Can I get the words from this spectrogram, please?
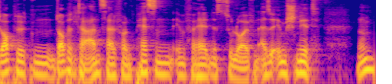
doppelten, doppelter Anzahl von Pässen im Verhältnis zu Läufen, also im Schnitt. Ne?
